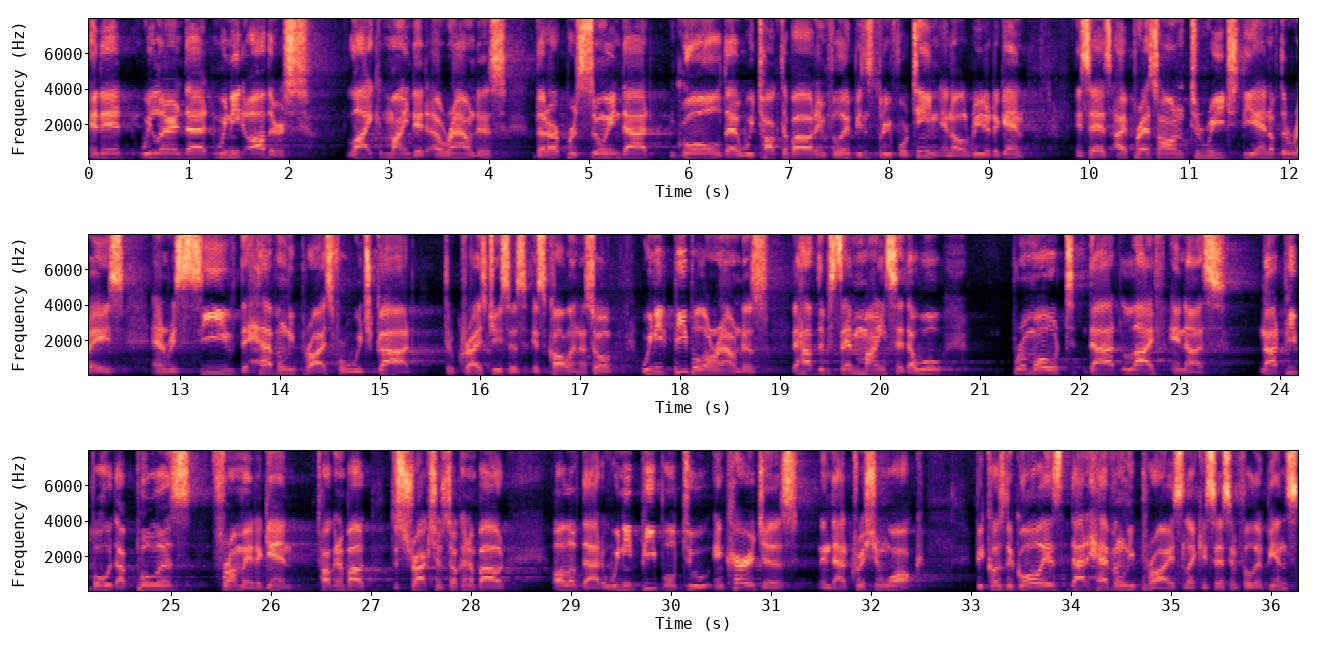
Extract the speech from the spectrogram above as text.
In it, we learned that we need others like minded around us that are pursuing that goal that we talked about in Philippians 3:14 and I'll read it again. It says, I press on to reach the end of the race and receive the heavenly prize for which God, through Christ Jesus, is calling us. So we need people around us that have the same mindset that will promote that life in us, not people who that pull us from it. Again, talking about distractions, talking about all of that. We need people to encourage us in that Christian walk because the goal is that heavenly prize, like it says in Philippians.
